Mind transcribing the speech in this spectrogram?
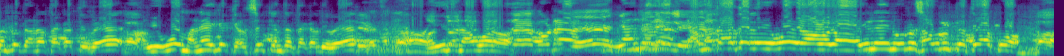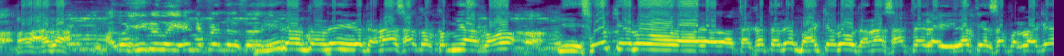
ಗಂಟಲು ದನ ತಗೋತೀವಿ. ಇವು ಮನೆಗೆ ಕೆಲ್ಸಕ್ಕಿಂತ ಇದು ಈಗ ನಾವು ನಮ್ಮ ಇವು ಐನೈನೂರು ಸಾವಿರ ಜೊತೆ ಹಾಕುವ. ಹಾ. ಆ, ಆಗ. ಅದು ಈಗಲೂ ಏನ್ ಡಿಫ್ರೆನ್ಸ್ ಅನ್ಸ್ತದೆ ಈಗ ಅಂತಂದ್ರೆ ಈಗ ದನ ಸಾಕೋರು ಕಮ್ಮಿ ಆದ್ರು ಈ ಸೋಕಿಯರು ತಗೋತಾರೆ ಬಾಕಿಯರು ದನ ಸಾಕ್ತಾ ಇಲ್ಲ. ಇಲ್ಲ ತೀರ್ಸ ಬರ್ಲಾಗೆ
